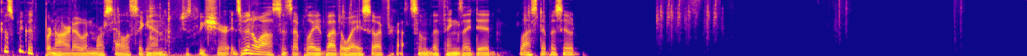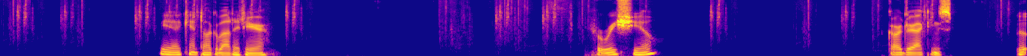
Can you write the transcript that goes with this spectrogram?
Go speak with Bernardo and Marcellus again, just to be sure. It's been a while since I played, by the way, so I forgot some of the things I did last episode. Yeah, I can't talk about it here. Horatio. Guards are acting. St- oh.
